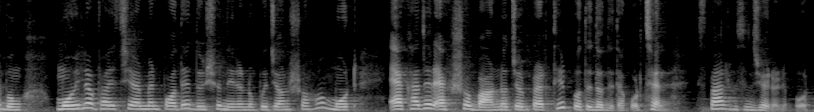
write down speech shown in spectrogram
এবং মহিলা ভাইস চেয়ারম্যান পদে দুইশো নিরানব্বই জন সহ মোট এক হাজার একশো বান্ন জন প্রার্থী প্রতিদ্বন্দ্বিতা করছেন। ইসমাইল হোসেন জুয়েলের রিপোর্ট।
